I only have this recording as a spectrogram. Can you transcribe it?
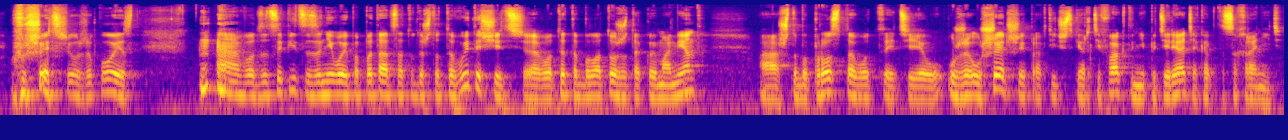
ушедший уже поезд – вот зацепиться за него и попытаться оттуда что-то вытащить, э, вот это был тоже такой момент, а, чтобы просто вот эти уже ушедшие практически артефакты не потерять, а как-то сохранить.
